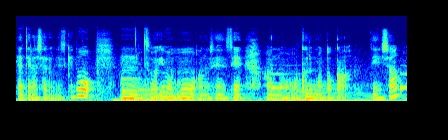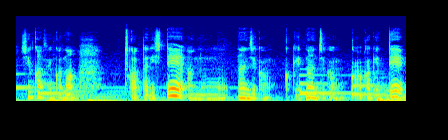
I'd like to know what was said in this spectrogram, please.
やってらっしゃるんですけど、うん、そう今もあの先生あの車とか電車？新幹線かな？使ったりしてあの何時間かけ何時間かかけて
